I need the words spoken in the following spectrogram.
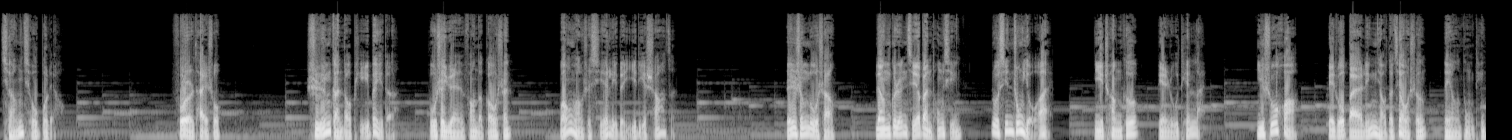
强求不了。伏尔泰说：“使人感到疲惫的，不是远方的高山，往往是鞋里的一粒沙子。”人生路上，两个人结伴同行。若心中有爱，你唱歌便如天籁，你说话便如百灵鸟的叫声那样动听。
